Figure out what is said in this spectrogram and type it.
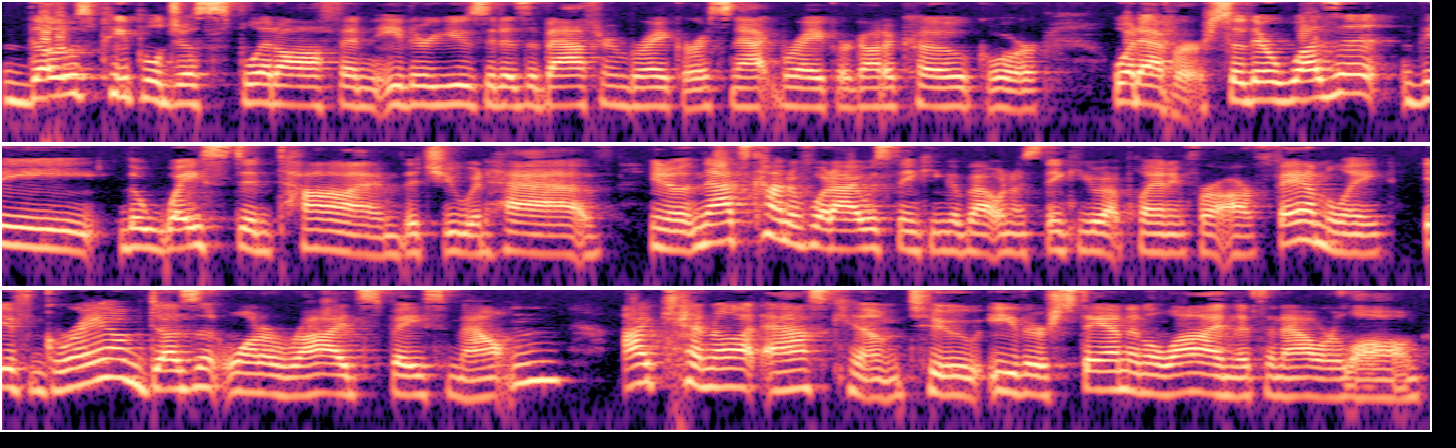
those people just split off and either used it as a bathroom break or a snack break or got a Coke or whatever. So there wasn't the, the wasted time that you would have you know, and that's kind of what I was thinking about when I was thinking about planning for our family. If Graham doesn't want to ride Space Mountain, I cannot ask him to either stand in a line that's an hour long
